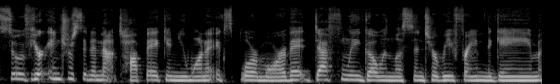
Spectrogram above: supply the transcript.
So, if you're interested in that topic and you want to explore more of it, definitely go and listen to Reframe the Game.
